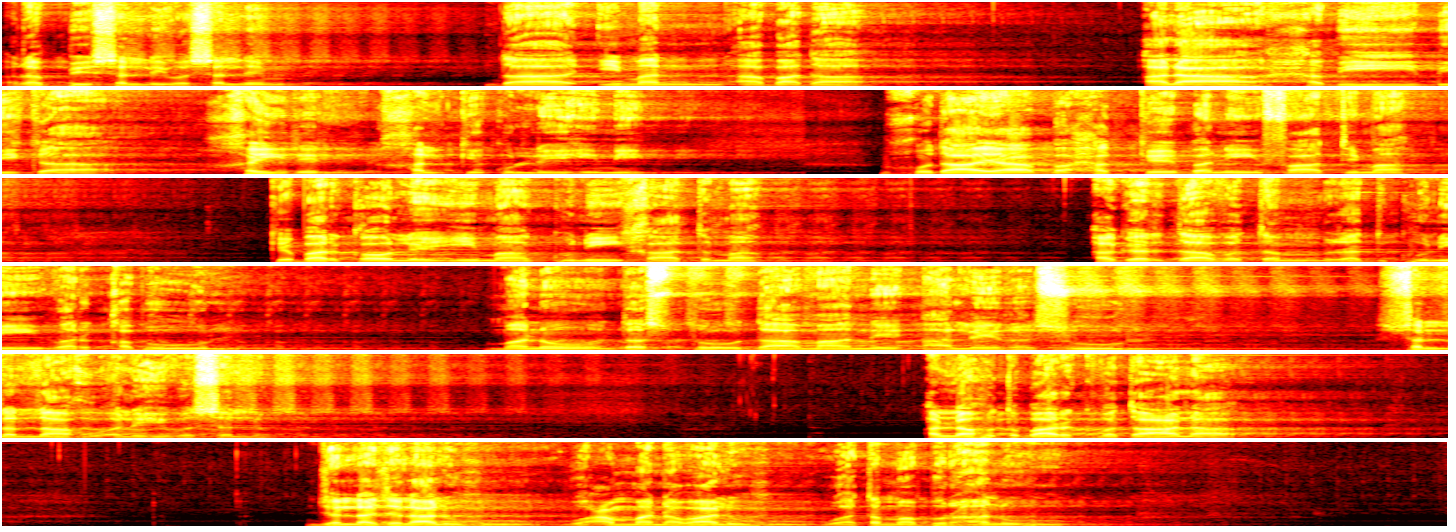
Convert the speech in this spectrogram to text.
रब्बी सल्ली वसल्लिम दाइमन आबादा अला हबीबी का खैरिल खल्क कुल्लिहिमी खुदाया बहक के बनी फ़ातिमा के बरकौल ईमा कुनी ख़ात्मा। अगर दावतम रद कुनी वर कबूल, मनो दस्तो दामान आले रसूल। सल्लल्लाहु अलैहि वसल्लम। अल्लाह तबारक व ताली जल्ला जलालुहु व अम्मा नवालुहु व तम बुरहानुहु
